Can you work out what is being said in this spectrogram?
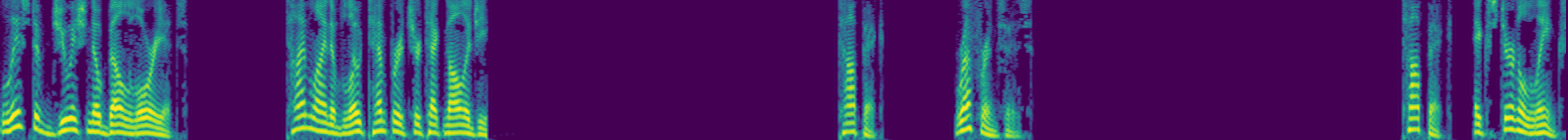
List of Jewish Nobel laureates Timeline of low-temperature technology References External links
